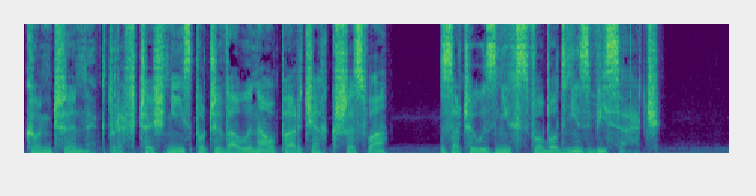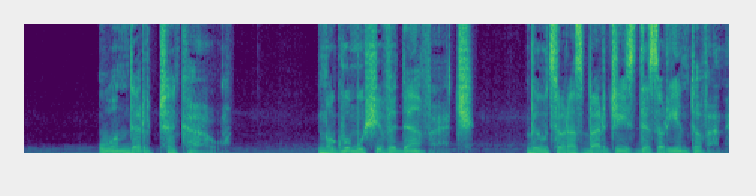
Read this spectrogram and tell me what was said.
Kończyny, które wcześniej spoczywały na oparciach krzesła, zaczęły z nich swobodnie zwisać. Wonder czekał. Mogło mu się wydawać. Był coraz bardziej zdezorientowany.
